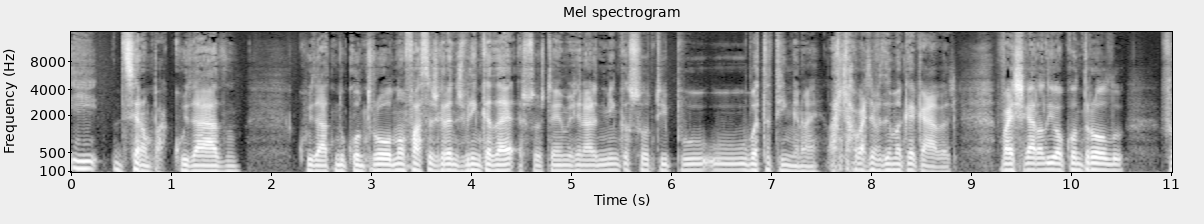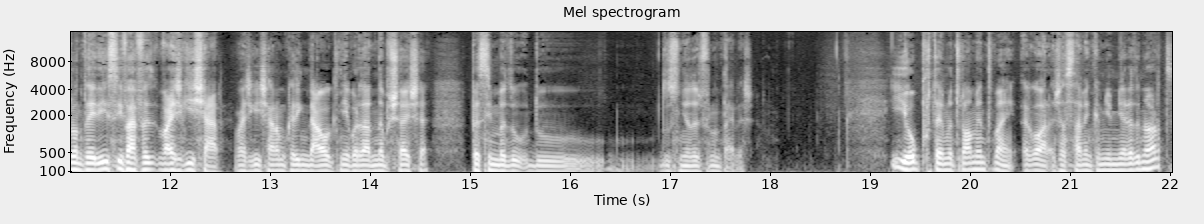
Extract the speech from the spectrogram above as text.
e disseram, pá, cuidado, cuidado no controle, não faças grandes brincadeiras. As pessoas têm a imaginar de mim que eu sou tipo o, o Batatinha, não é? Lá está, vais a fazer macacadas. Vai chegar ali ao controlo fronteiriço e vai faz- vais guichar. Vais guichar um bocadinho de água que tinha guardado na bochecha para cima do, do, do Senhor das Fronteiras. E eu portei-me naturalmente bem. Agora, já sabem que a minha mulher é do Norte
